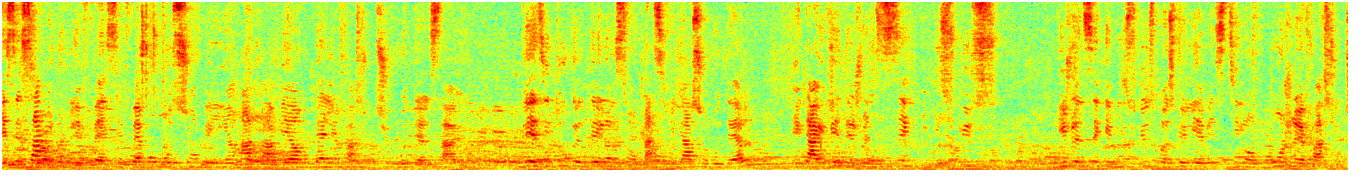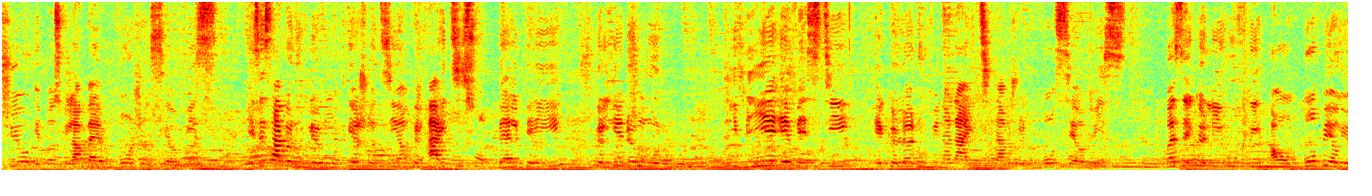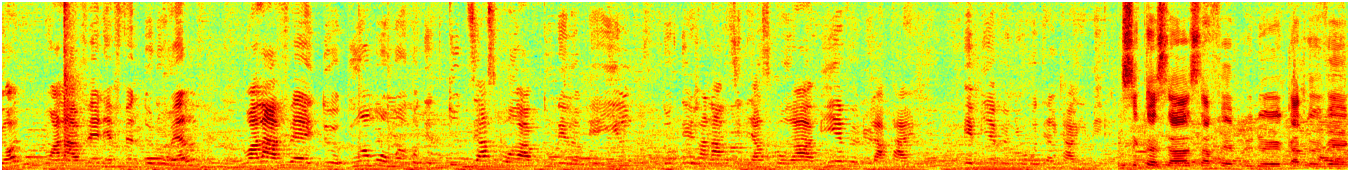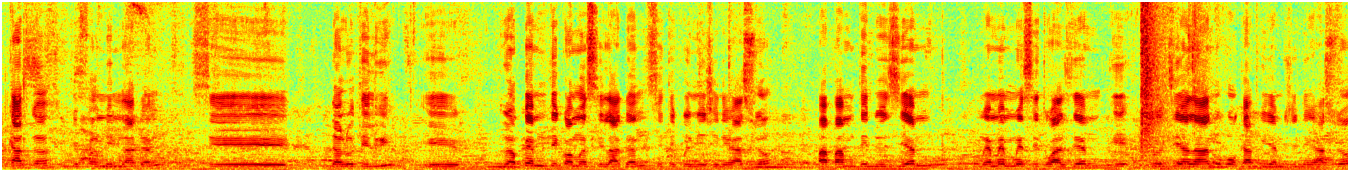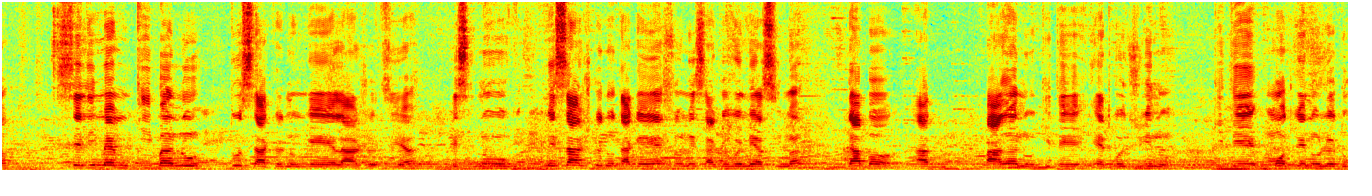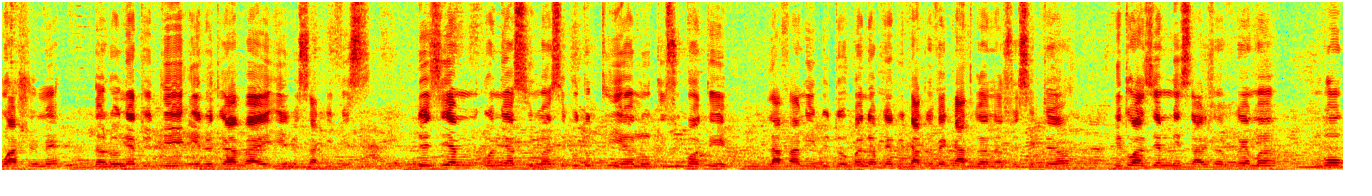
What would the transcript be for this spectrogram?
E se sa ki nou ble fè, se fè promosyon peyi an atavè an bel infrastruktur hotel sa yo. Ble di tou ke te lanson klasifikasyon hotel, e ka ibe de jwen sek hibiskus. Di jwen sek hibiskus poske li investi lan bon jen infrastruktur e poske la bay bon jen servis. E se sa ke nou ble montre jodi an ke Haiti son bel peyi, ke liye de moun, ki biye investi e ke lè nou vin an Haiti nan jwen bon servis. Mwen se ke li ouvri an bon peryode, nou an avey de fèt de Noël, nou an avey de gran mouman kote tout diaspora ap toune le peyil, donk deja nan pti diaspora, bienvenu la Kajou, e bienvenu Hotel Karibé. Sekte sa, sa fè plus de 84 an ke fèmim la den, se dan l'hotelri, e lopèm te komanse la den, se te premye jenerasyon, papam te dezyem, mwen mèm mwen se toazyem, e jodi an la nou kon katriyem jenerasyon, lui-même qui bat nous tout ça que nous gagnons là aujourd'hui. Hein. Le message que nous avons gagné, c'est un message de remerciement. D'abord à parents nous qui ont introduit nous, qui ont montré nous le droit chemin dans l'honnêteté et le travail et le sacrifice. Deuxième remerciement, c'est pour tous les clients nous qui supportaient la famille Buto pendant près de 84 ans dans ce secteur. Et troisième message, vraiment, une bonne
